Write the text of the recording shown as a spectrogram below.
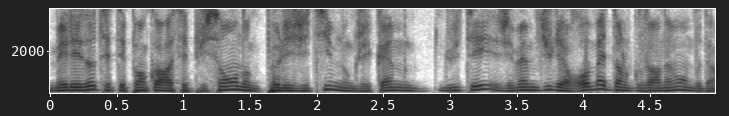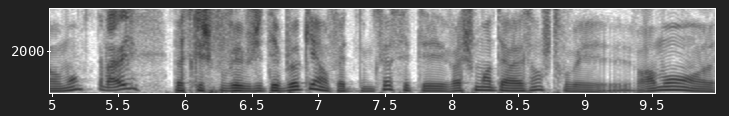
Mais les autres n'étaient pas encore assez puissants, donc peu légitimes. Donc j'ai quand même lutté. J'ai même dû les remettre dans le gouvernement au bout d'un moment. Ah bah oui. Parce que je pouvais, j'étais bloqué en fait. Donc ça, c'était vachement intéressant. Je trouvais vraiment euh,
